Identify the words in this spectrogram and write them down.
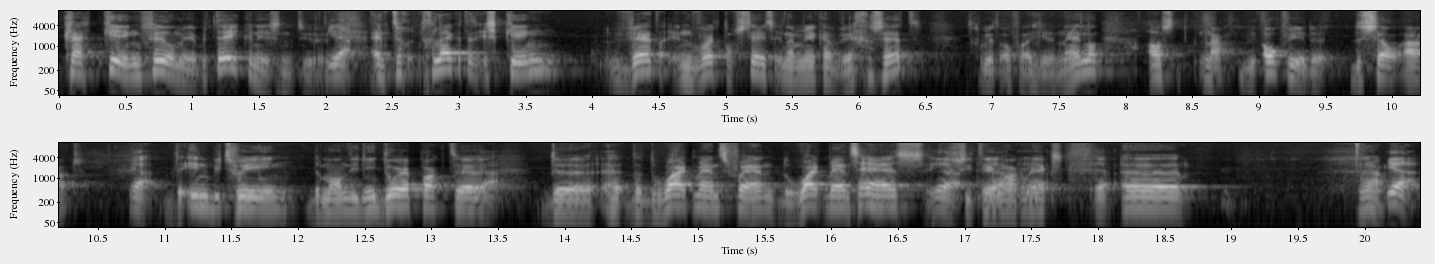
krijgt King veel meer betekenis natuurlijk. Ja. En tegelijkertijd is King, werd en wordt nog steeds in Amerika weggezet. Het gebeurt ook wel hier in Nederland. Als, nou, ook weer de, de sell-out. Ja. De in-between, de man die niet doorpakte. De, eh, de, de white man's friend, de white man's ass. Ik Ja, citeer Malcolm ja, X. ja. Eh, ja. Ja,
